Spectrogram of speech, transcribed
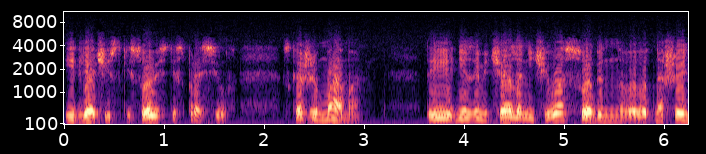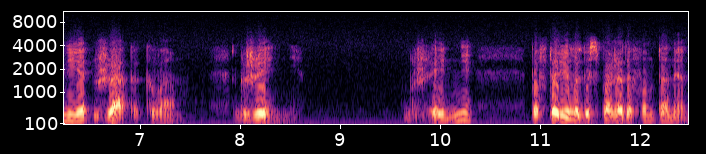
и для очистки совести спросил, «Скажи, мама, ты не замечала ничего особенного в отношении Жака к вам, к Женне?» «К Женне?» — повторила госпожа де Фонтанен.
